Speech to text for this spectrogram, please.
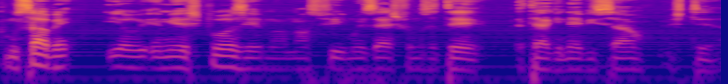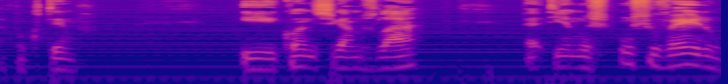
Como sabem, eu e a minha esposa e o nosso filho Moisés fomos até, até a Guiné-Bissau há pouco tempo. E quando chegamos lá, eh, tínhamos um chuveiro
